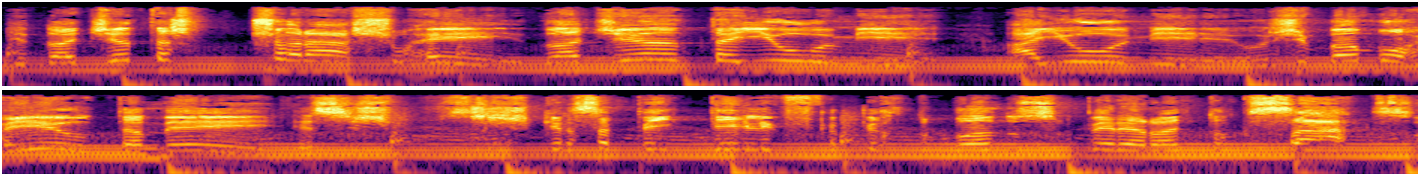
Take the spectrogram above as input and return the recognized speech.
E não adianta chorar, Shurei. Não adianta, Yumi. A Yumi. O Giban morreu também. Esses, esses crianças pentelha que ficam perturbando o super-herói Tokusatsu.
